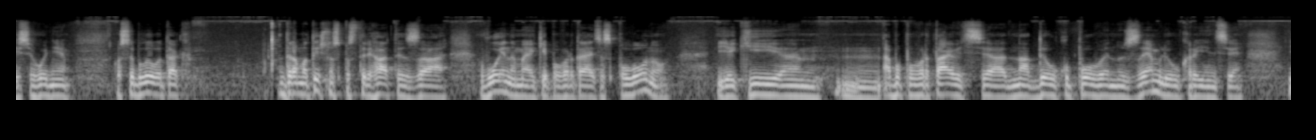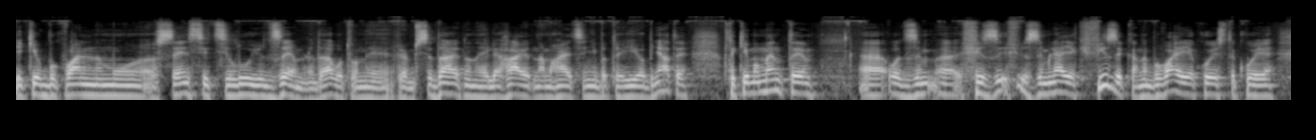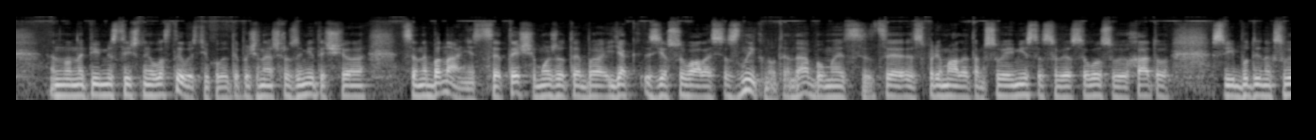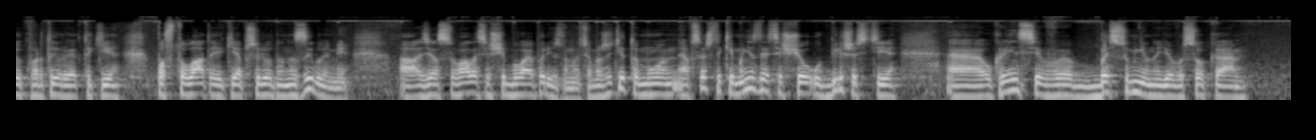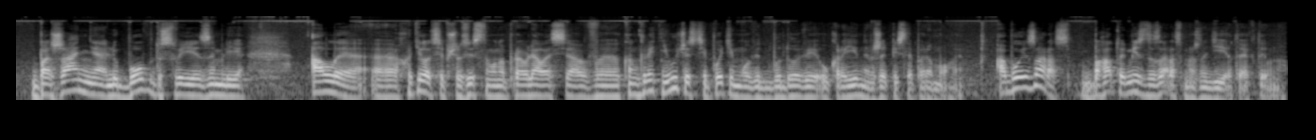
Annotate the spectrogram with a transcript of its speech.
І сьогодні особливо так драматично спостерігати за воїнами, які повертаються з полону, які е, або повертаються на деокуповану землю українці, які в буквальному сенсі цілують землю. Да? От вони прям сідають на неї, лягають, намагаються нібито її обняти. В такі моменти е, от е, земля як фізика набуває якоїсь такої ну, напівмістичної властивості, коли ти починаєш розуміти, що це не банальність, це те, що може у тебе, як з'ясувалося, зникнути. Да? Бо ми це, це сприймали там своє місто, своє село, свою хату, свій будинок, свою квартиру, як такі постулати, які абсолютно незиблемі. А з'ясувалося, що буває по-різному в цьому житті. Тому е, все ж таки мені здається, що у більшості е, українців безсумнівно є висока бажання, любов до своєї землі. Але е, хотілося б, щоб звісно воно проявлялося в конкретній участі, потім у відбудові України вже після перемоги. Або і зараз багато місць, де зараз можна діяти активно.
